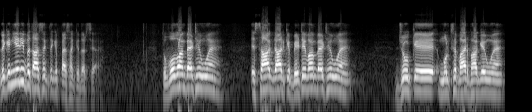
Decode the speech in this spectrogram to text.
लेकिन ये नहीं बता सकते कि पैसा किधर से आया। तो वो वहाँ बैठे हुए हैं इसाक डार के बेटे वहाँ बैठे हुए हैं, जो कि मुल्क से बाहर भागे हुए हैं।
